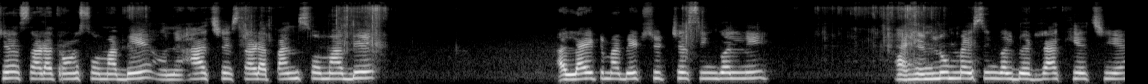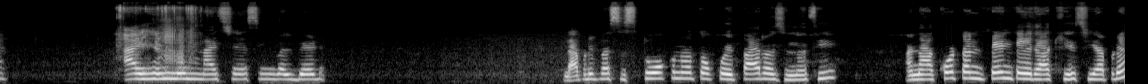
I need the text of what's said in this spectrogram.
છે, સાડા ત્રણસોમાં બે અને આ છે સાડા પાંચસોમાં બે. આ લાઇટમાં બેડશીટ છે સિંગલની. આ હેન્ડલૂમમાં સિંગલ બેડ રાખીએ છીએ. આ હેન્ડલૂમમાં છે સિંગલ બેડ. એટલે આપણી પાસે સ્ટોકનો તો કોઈ પાર જ નથી. અને આ કોટન પેન્ટ એ રાખીએ છીએ આપણે.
